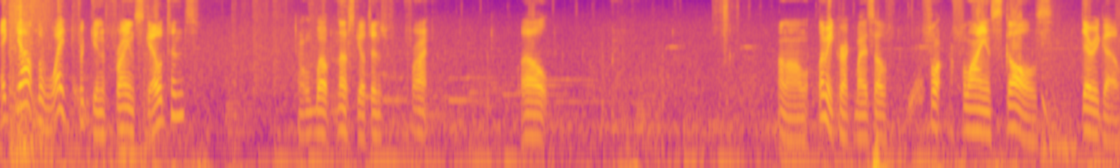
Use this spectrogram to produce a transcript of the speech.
Hey, get out the white freaking frying skeletons! Oh, well, not skeletons, frying. Well, hold on. Let me correct myself. Flying skulls. There we go.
